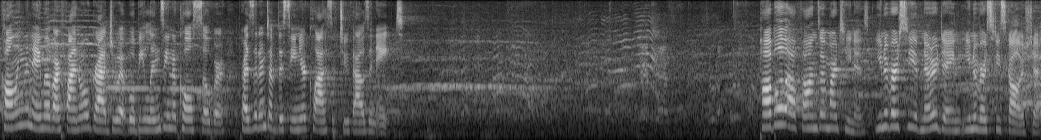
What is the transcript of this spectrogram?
Calling the name of our final graduate will be Lindsay Nicole Silber, President of the Senior Class of 2008. Pablo Alfonso Martinez, University of Notre Dame University Scholarship.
